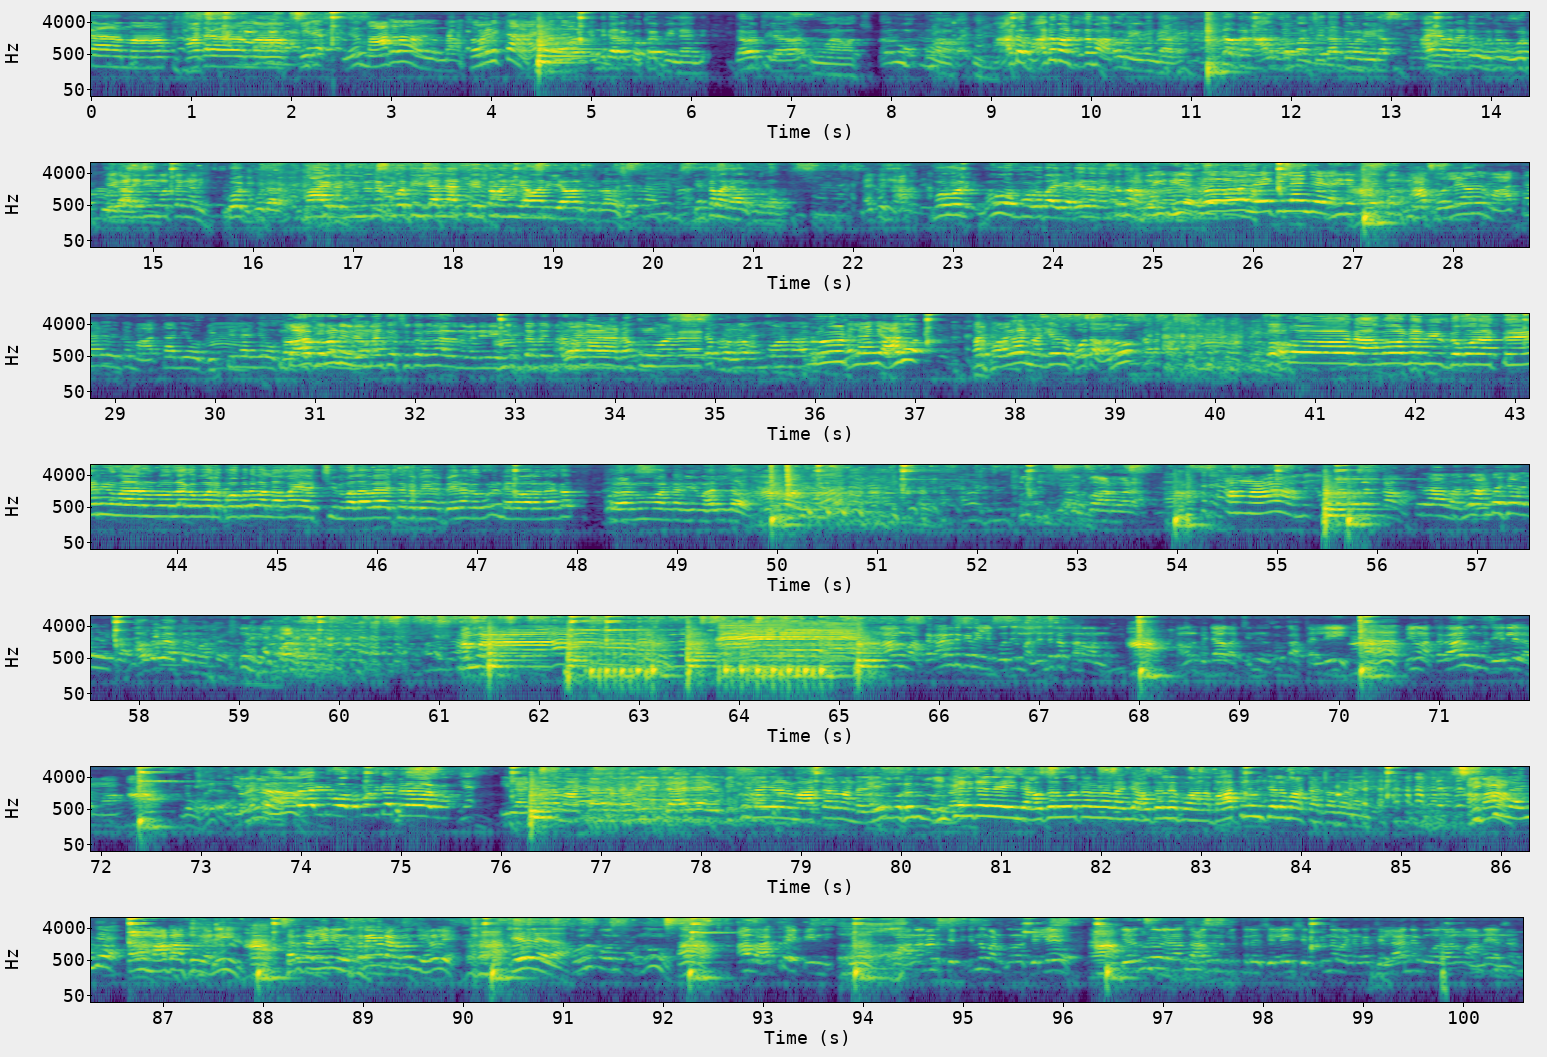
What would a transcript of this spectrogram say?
నేను మాటలు త్వరనిస్తా ఎందుకంటే కొత్తగా పెళ్ళి అయింది. దవర పిల్లగాడు నువ్వు అనవచ్చు అనవచ్చు మాట మాట మాట్లాడితే మాట ఏముండాలి దబ్బున ఆలమూల పంచాయతీ అర్థం నీడ. ఆయన మొత్తం కానీ ఓపుకుంటారు మా ఇల్లు నిన్ను పోతే ఇవ్వాలి అత్తే ఎంతమంది ఏమని ఏమనుకుంటున్నావా చెప్పు. ఎంతమంది ఏమనుకుంటున్నావు మూగని మూగ మూగబాయి గాడు ఏదైనా అంటే మనం మాట్లాడేది అంటే మాట్లాడి మంచి సుఖంగా నేను ఏం చెప్తాను? ఆగు. మంచిగా పోతావా నన్ను నేను వారం రోజులకు పోలే. పోతే వాళ్ళ అబ్బాయి వచ్చింది వాళ్ళ అబ్బాయి వచ్చినాక పోయిన పోయినాక కూడా నెల వారం దాకా పోను అన్న నేను మళ్ళా. అమ్మా మీ- ఉందా, వదలుతున్నావా? రావా నువ్వు అనుభవించాలి మళ్ళీ ఎందుకు వస్తాను అన్నావు అవును బిడ్డ వచ్చింది ఎందుకు కా తల్లి? మేము అత్తగారు ఊరుకు చేరలేదమ్మా. ఇలా మాట్లాడమన్నది మాట్లాడమన్నది ఇంకెనక వేయింది అవతల పోతాను అవతలనే పోవాల బాత్రూమ్ నుంచి మాట్లాడుతాను అమ్మా తన మాట అసలు కానీ సరే తల్లి మీ ఉత్తరైన నగరం చేరలే చేరలేదా పోను పోను పోను. ఆ. రాత్రి అయిపోయింది. మా అన్ననాడు చెట్టు కింద పడుకున్నా చెల్లె. ఎడుదులో వేరే తాగని పిత్తలే చెల్లె. ఈ చెట్టు కింద పడినాక తెల్లారినాక పోదామని మా అన్నయ్య అన్నాడు.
